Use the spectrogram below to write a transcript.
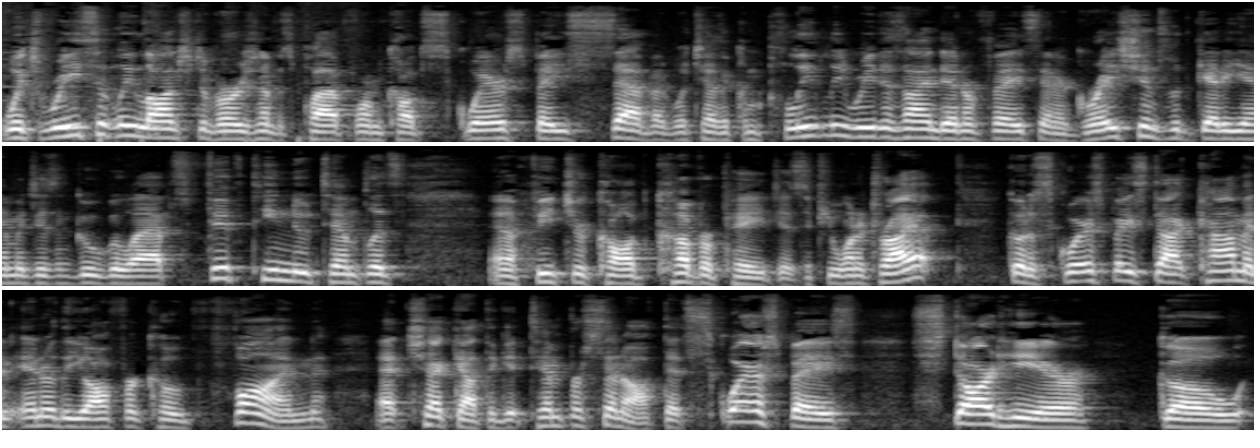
which recently launched a version of its platform called Squarespace 7, which has a completely redesigned interface, integrations with Getty Images and Google Apps, 15 new templates, and a feature called Cover Pages. If you want to try it, go to squarespace.com and enter the offer code FUN at checkout to get 10% off. That's Squarespace. Start here go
